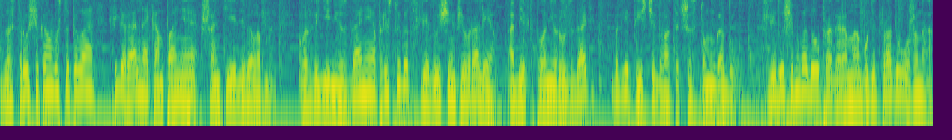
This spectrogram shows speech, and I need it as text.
Застройщиком выступила федеральная компания «Шантье Девелопмент». К возведению здания приступят в следующем феврале. Объект планируют сдать в 2026 году. В следующем году программа будет продолжена,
